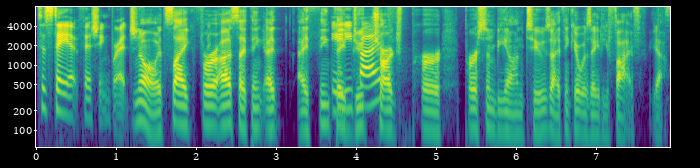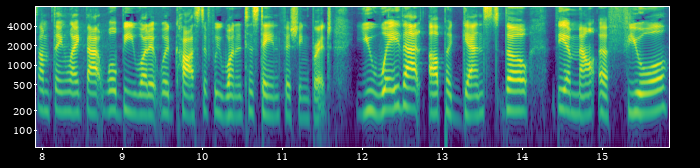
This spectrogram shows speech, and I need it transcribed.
to stay at Fishing Bridge. No, it's like for us, I think I, I think they do charge per person beyond twos. I think it was 85. Yeah. something like that will be what it would cost if we wanted to stay in Fishing Bridge. You weigh that up against, though, the amount of fuel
